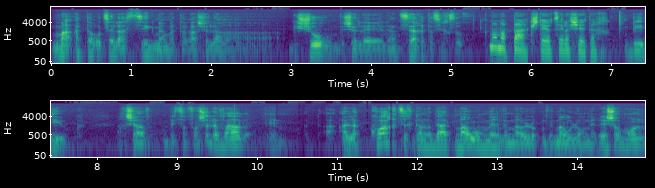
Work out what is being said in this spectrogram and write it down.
מה אתה רוצה להשיג מהמטרה של הגישור ושל אה, לנצח את הסכסוך. כמו מפה, כשאתה יוצא לשטח. בדיוק. עכשיו, בסופו של דבר, הלקוח צריך גם לדעת מה הוא אומר ומה הוא, לא, ומה הוא לא אומר. יש המון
